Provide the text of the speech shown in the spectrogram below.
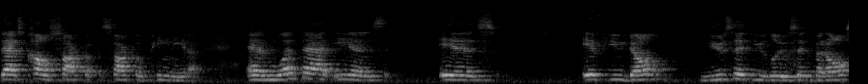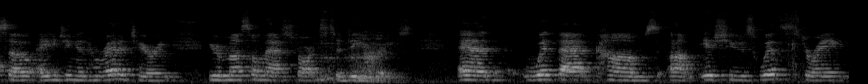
That's called sarcopenia. And what that is, is if you don't use it, you lose it, but also aging and hereditary, your muscle mass starts to decrease. And with that comes um, issues with strength,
